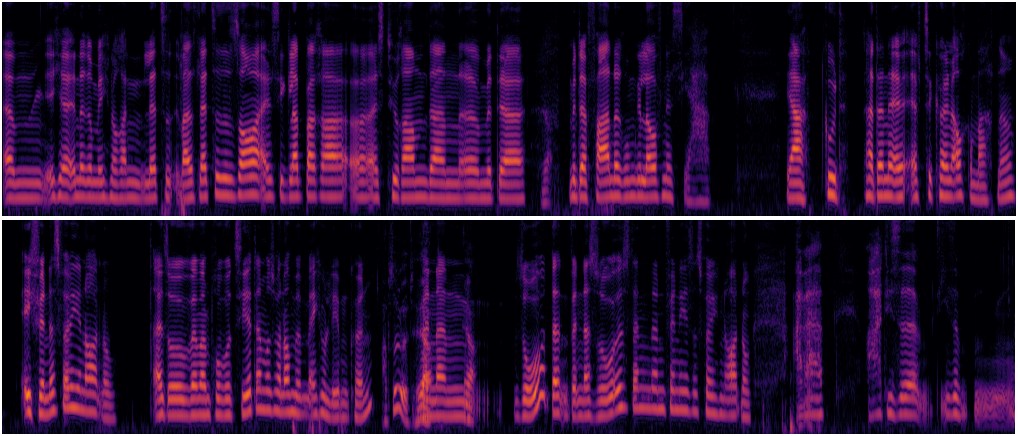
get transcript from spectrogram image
ähm, ich erinnere mich noch an letzte, war es letzte Saison, als die Gladbacher, äh, als Tyram dann äh, mit der Ja. mit der Fahne rumgelaufen ist. Ja, ja, gut, hat dann der FC Köln auch gemacht, ne? Ich finde das völlig in Ordnung. Also wenn man provoziert, dann muss man auch mit dem Echo leben können. Absolut, ja. Wenn dann ja. so, dann, wenn das so ist, dann, dann finde ich, ist das völlig in Ordnung. Aber ah, diese, diese mm,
